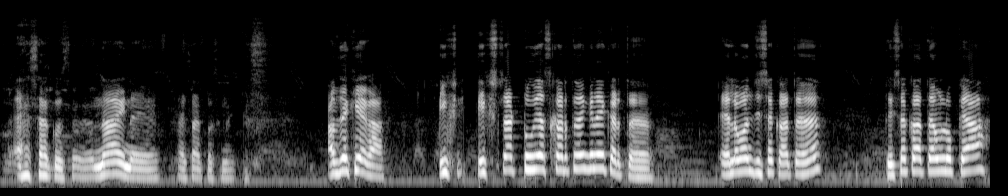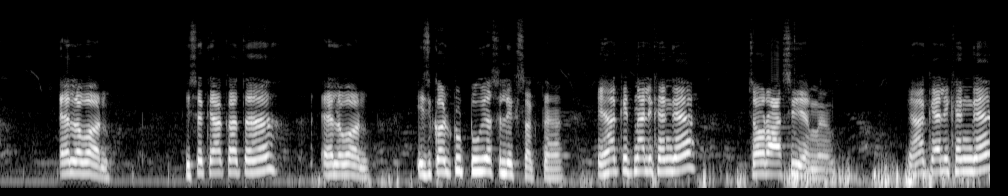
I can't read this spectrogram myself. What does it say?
तो ऐसा कुछ नहीं नहीं ऐसा कुछ नहीं। अब देखिएगा एक्स्ट्रा टू एस करते हैं कि नहीं करते हैं? एलेवन जिसे कहते हैं तो इसे कहते हैं हम लोग क्या? एलेवन इसे क्या कहते हैं? Eleven equal to two S लिख सकते हैं। यहाँ कितना लिखेंगे? चौरासी एम एम यहाँ क्या लिखेंगे?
